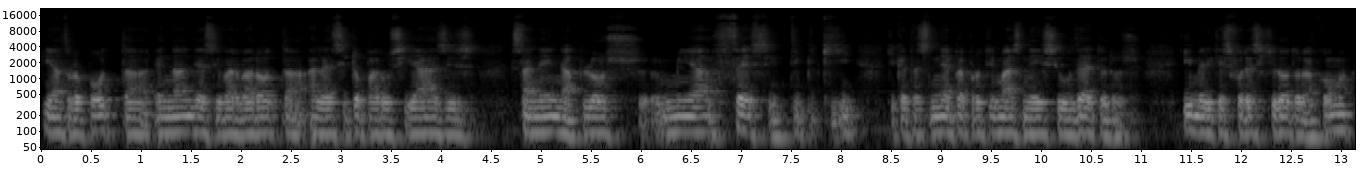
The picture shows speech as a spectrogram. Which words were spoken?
η ανθρωπότητα ενάντια στη βαρβαρότητα αλλά εσύ το παρουσιάζεις σαν να είναι απλώς μια θέση τυπική και κατά συνέπεια προτιμάς να είσαι ουδέτερος ή μερικές φορές χειρότερο ακόμα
